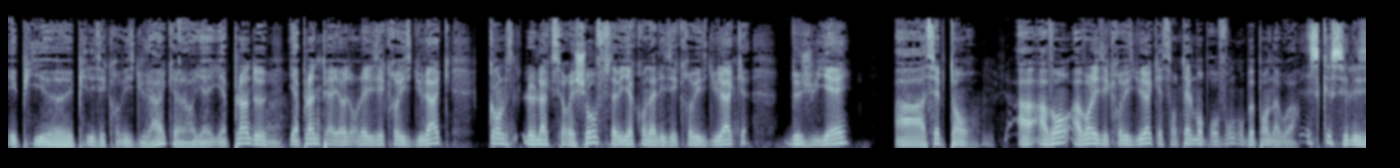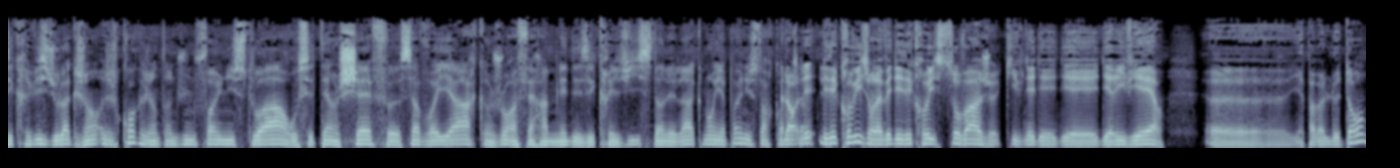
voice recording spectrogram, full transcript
Et puis euh, et puis les écrevisses du lac. Alors il y a, il y a plein de Ouais. il y a plein de périodes. On a les écrevisses du lac quand le lac se réchauffe, ça veut dire qu'on a les écrevisses du lac de juillet à septembre. À- avant avant les écrevisses du lac, elles sont tellement profondes qu'on peut pas en avoir. Est-ce que c'est les écrevisses du lac? Jean Je crois que j'ai entendu une fois une histoire où c'était un chef euh, savoyard qu'un jour a fait ramener des écrevisses dans les lacs. Non, il n'y a pas une histoire comme Alors ça? les, les écrevisses, on avait des écrevisses sauvages qui venaient des, des, des rivières euh, il y a pas mal de temps.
